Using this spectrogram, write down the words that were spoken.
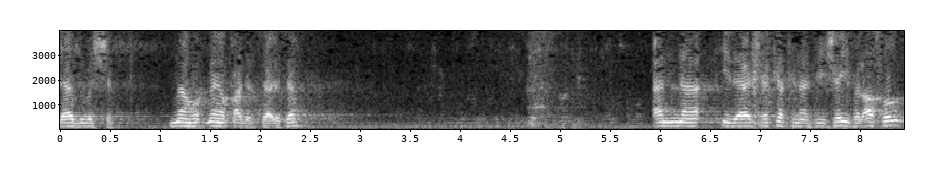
لا يزول بالشك. ما هو ما هي القاعدة الثالثة؟ أن إذا شككنا في شيء فالأصل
